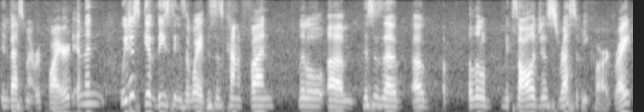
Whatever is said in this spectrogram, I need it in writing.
investment required. And then we just give these things away. This is kind of fun. Little, um, this is a, a, a little mixologist recipe card, right?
